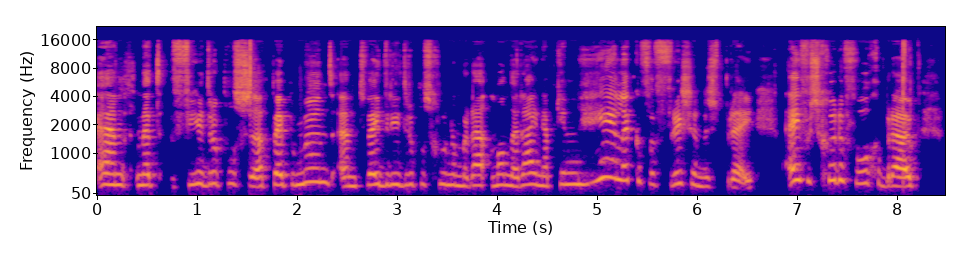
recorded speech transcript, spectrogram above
En met vier druppels uh, pepermunt en twee, drie druppels groene mandarijn heb je een heerlijke verfrissende spray. Even schudden voor gebruik.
